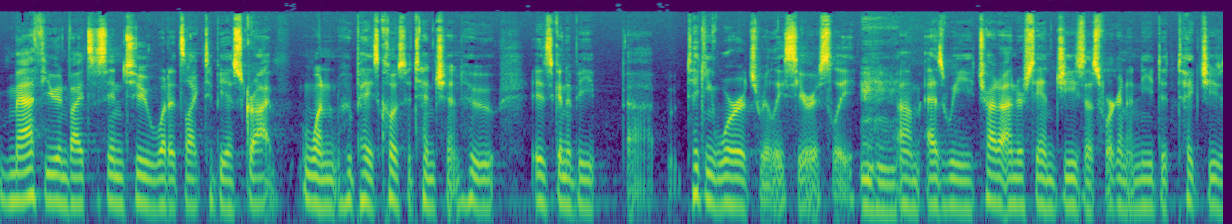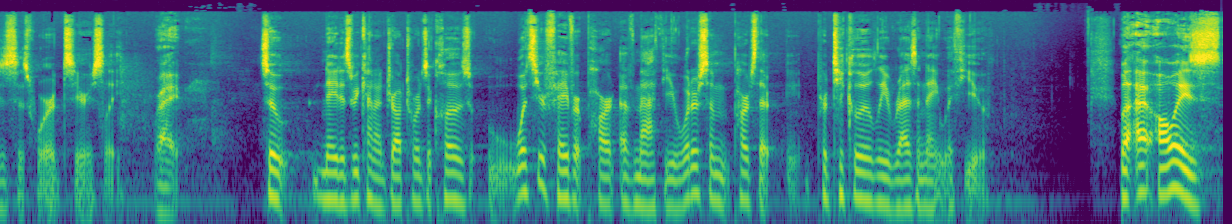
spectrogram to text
Matthew invites us into what it's like to be a scribe, one who pays close attention, who is going to be uh, taking words really seriously. Mm-hmm. Um, as we try to understand Jesus, we're going to need to take Jesus' word seriously. Right. So, Nate, as we kind of draw towards a close, what's your favorite part of Matthew? What are some parts that particularly resonate with you? Well, I always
